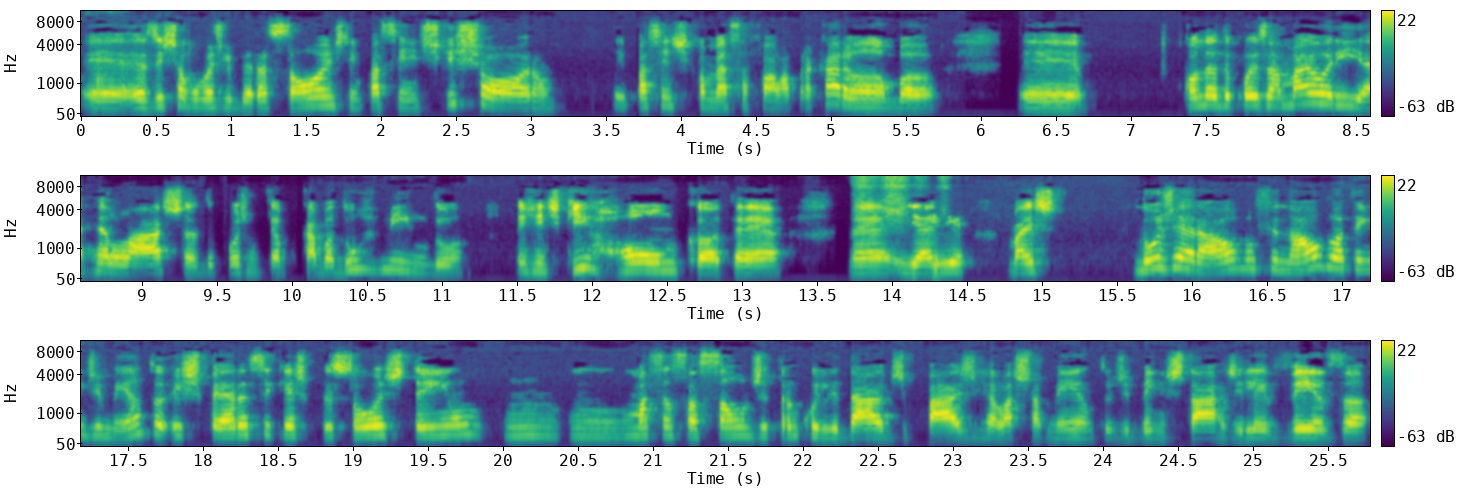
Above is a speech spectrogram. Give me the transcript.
é, existem algumas liberações, tem pacientes que choram, tem pacientes que começam a falar pra caramba, é, quando depois a maioria relaxa, depois de um tempo acaba dormindo. Tem gente que ronca até. né? E aí, mas no geral, no final do atendimento, espera-se que as pessoas tenham um, um, uma sensação de tranquilidade, de paz, de relaxamento, de bem-estar, de leveza.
